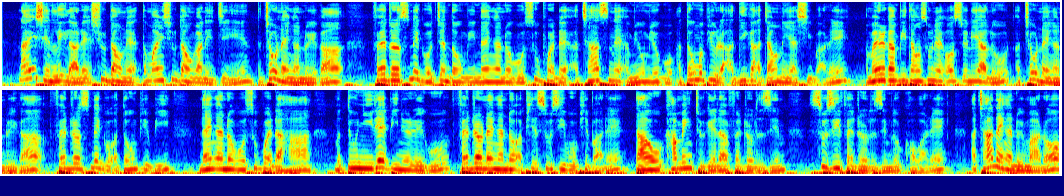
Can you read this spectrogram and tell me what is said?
။နှိုင်းရှင်လေ့လာတဲ့ရှုထောင့်နဲ့တမိုင်းရှုထောင့်ကနေကြည့်ရင်တချို့နိုင်ငံတွေက Federal စနစ်ကိုကျင့်သုံးပြီးနိုင်ငံတော်ကိုစုဖွဲ့တဲ့အခြားစနစ်အမျိုးမျိုးကိုအသုံးမပြုတာအဓိကအကြောင်းတွေရရှိပါတယ်။ American ပြည်ထောင်စုနဲ့ Australia လိုအချို့နိုင်ငံတွေက Federal စနစ်ကိုအသုံးပြုပြီးနိုင်ငံတော်ကိုစုဖွဲ့တာဟာ မတူညီတဲ့ပြည်နယ်တွေကို Federal နိုင်ငံတော်အဖြစ်စုစည်းဖို့ဖြစ်ပါတယ်။ဒါကို Coming Together Federalism စုစည်း Federalism လို့ခေါ်ပါတယ်။အခြားနိုင်ငံတွေမှာတော့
